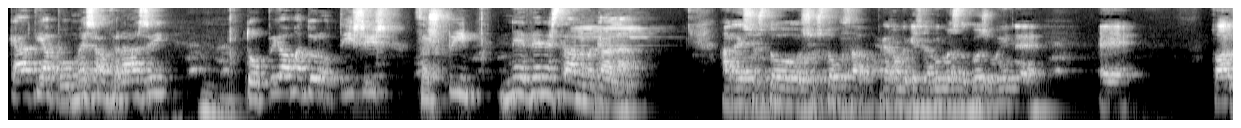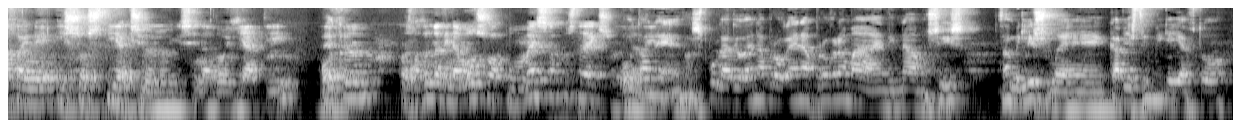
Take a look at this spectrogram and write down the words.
κάτι από μέσα βράζει το οποίο άμα το ρωτήσεις θα σου πει ναι δεν αισθάνομαι καλά. Άρα ίσως το σωστό που θα πρέπει και σαν μήνυμα στον κόσμο είναι ε, το α είναι η σωστή αξιολόγηση, να δω γιατί. Δεύτερον, προσπαθώ να δυναμώσω από μέσα προς τα έξω. Όταν, δηλαδή... ε, θα σας πω κάτι, ένα, προ, ένα πρόγραμμα ενδυνάμωσης, θα μιλήσουμε κάποια στιγμή και γι' αυτό.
